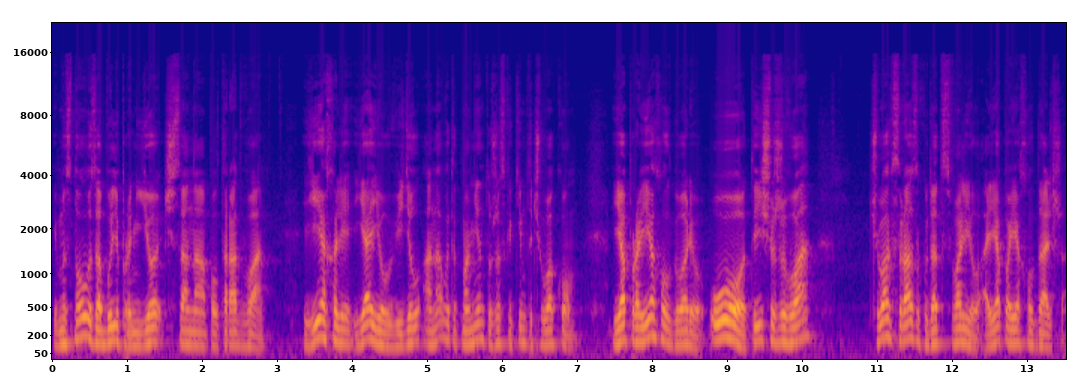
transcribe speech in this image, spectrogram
И мы снова забыли про нее часа на полтора-два. Ехали, я ее увидел, она в этот момент уже с каким-то чуваком. Я проехал, говорю, «О, ты еще жива?» Чувак сразу куда-то свалил, а я поехал дальше.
